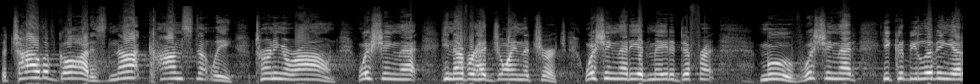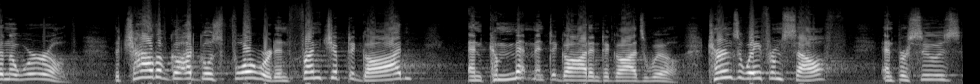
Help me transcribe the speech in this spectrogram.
The child of God is not constantly turning around, wishing that he never had joined the church, wishing that he had made a different move, wishing that he could be living yet in the world. The child of God goes forward in friendship to God and commitment to God and to God's will, turns away from self and pursues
